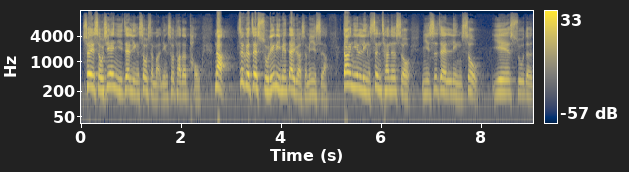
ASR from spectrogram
所以首先你在领受什么？领受他的头。那这个在属灵里面代表什么意思啊？当你领圣餐的时候，你是在领受耶稣的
